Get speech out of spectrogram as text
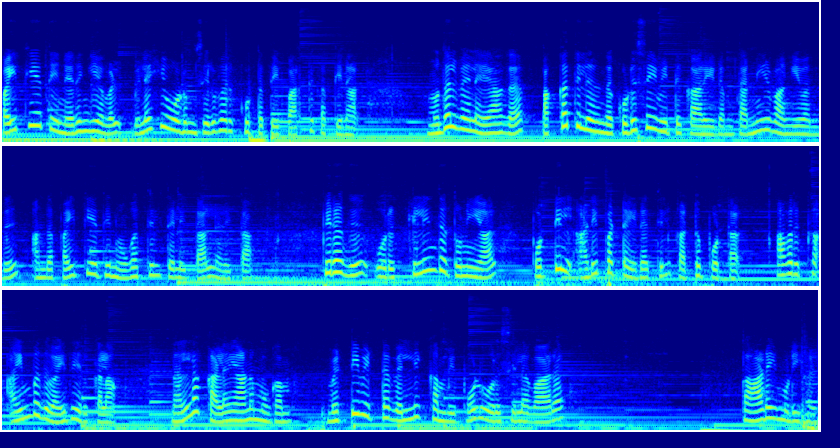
பைத்தியத்தை நெருங்கியவள் விலகி ஓடும் சிறுவர் கூட்டத்தை பார்த்து கத்தினாள். முதல் வேலையாக பக்கத்தில் இருந்த குடிசை வீட்டுக்காரியிடம் தண்ணீர் வாங்கி வந்து அந்த பைத்தியத்தின் முகத்தில் தெளித்தாள் லலிதா. பிறகு ஒரு கிழிந்த துணியால் பொட்டில் அடிப்பட்ட இடத்தில் கட்டு போட்டாள். அவருக்கு ஐம்பது வயது இருக்கலாம். நல்ல களையான முகம் வெட்டிவிட்ட வெள்ளிக்கம்பி போல் ஒரு சில வார தாடை முடிகள்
